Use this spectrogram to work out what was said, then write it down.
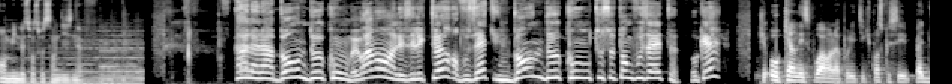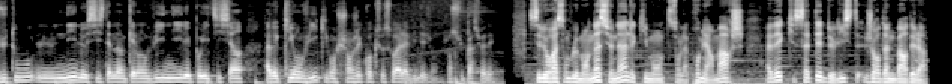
en 1979. Ah là là, bande de cons. Mais vraiment, hein, les électeurs, vous êtes une bande de cons, tout ce temps que vous êtes. Ok? J'ai aucun espoir en la politique. Je pense que c'est pas du tout ni le système dans lequel on vit, ni les politiciens avec qui on vit qui vont changer quoi que ce soit à la vie des gens. J'en suis persuadé. C'est le Rassemblement national qui monte sur la première marche avec sa tête de liste Jordan Bardella.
